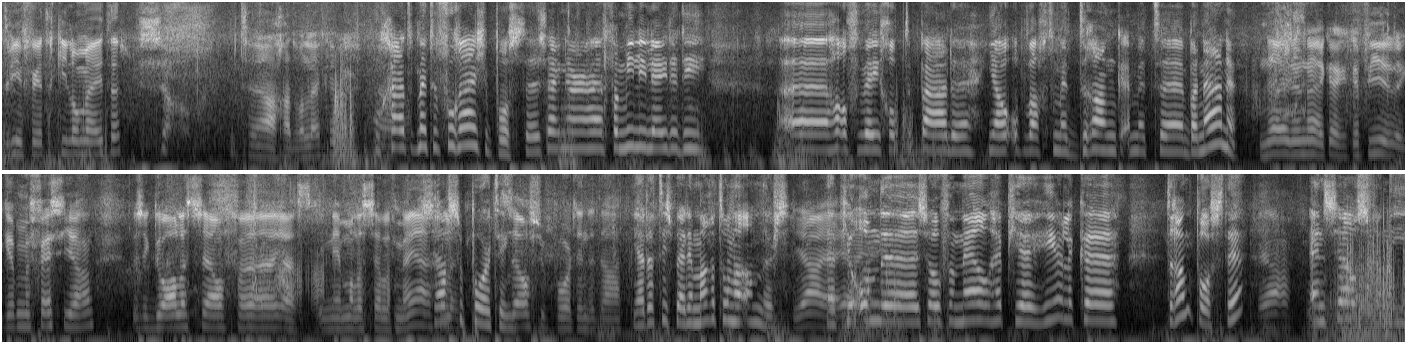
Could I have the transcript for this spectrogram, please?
43 kilometer. Zo. Het ja, gaat wel lekker. Hoe gaat het met de fourageposten? Zijn er familieleden die eh, halverwege op de paden jou opwachten met drank en met eh, bananen. Nee, nee, nee. Kijk, ik heb hier ik heb mijn vestie aan. Dus ik doe alles zelf. eh, ja, ik neem alles zelf mee eigenlijk. Self-supporting. Self-support, inderdaad. Ja, dat is bij de marathon wel anders. Ja, ja, heb je ja, om de zoveel mijl heb je heerlijke drankposten. Ja. En zelfs van die,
